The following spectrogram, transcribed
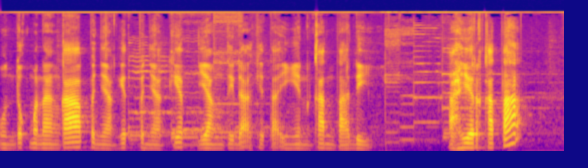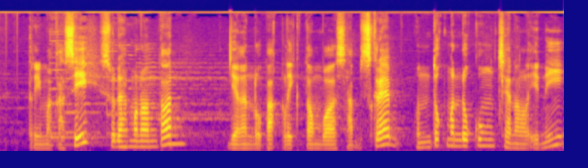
untuk menangkal penyakit-penyakit yang tidak kita inginkan tadi. Akhir kata, terima kasih sudah menonton. Jangan lupa klik tombol subscribe untuk mendukung channel ini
